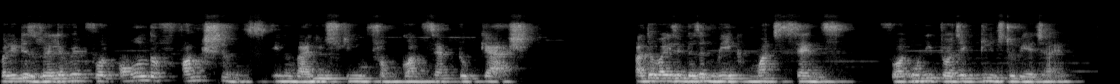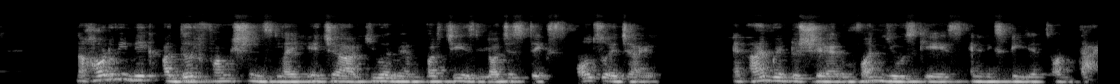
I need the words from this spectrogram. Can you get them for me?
but it is relevant for all the functions in a value stream from concept to cash. Otherwise, it doesn't make much sense for only project teams to be agile. Now, how do we make other functions like HR, QMM, purchase, logistics also agile? And I'm going to share one use case and an experience on that.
